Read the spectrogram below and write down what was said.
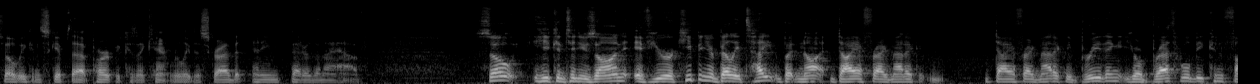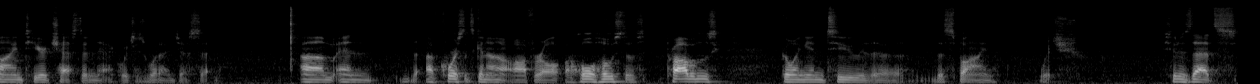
So we can skip that part because I can't really describe it any better than I have. So he continues on if you're keeping your belly tight but not diaphragmatic, diaphragmatically breathing, your breath will be confined to your chest and neck, which is what I just said. Um, and of course, it's going to offer all, a whole host of problems going into the, the spine, which as soon as that's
